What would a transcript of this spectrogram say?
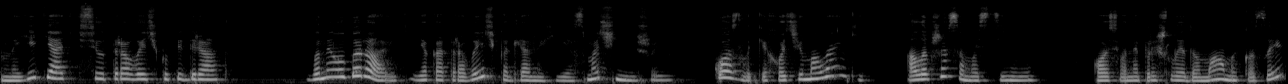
не їдять всю травичку підряд? Вони обирають, яка травичка для них є смачнішою. Козлики, хоч і маленькі, але вже самостійні. Ось вони прийшли до мами кози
